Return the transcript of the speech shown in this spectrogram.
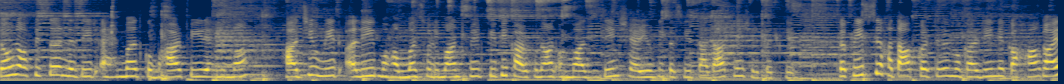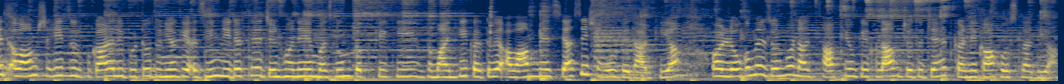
टाउन ऑफिसर नज़ीर अहमद कुभार पी रहनुमा, हाजी उमीद अली, मोहम्मद सुलेमान समेत पीपी कारकुनान और माजुद्दीन शहरियों की कसीर तादाद ने शिरकत की। तकरीब से खताब करते हुए मुकर्रीन ने कहा कायद अवाम शहीद जुल्फ़कार अली भुट्टो दुनिया के अजीम लीडर थे, जिन्होंने मजलूम तबके की नुमाइंदगी करते हुए अवाम में सियासी शहूर बेदार किया और लोगों में जुल्म नासाफियों के खिलाफ जदोजहद करने का हौसला दिया।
